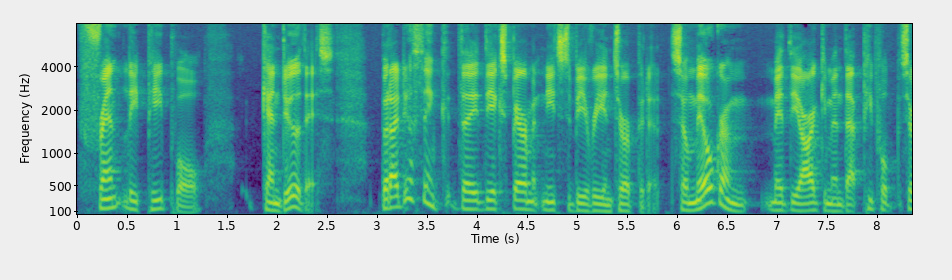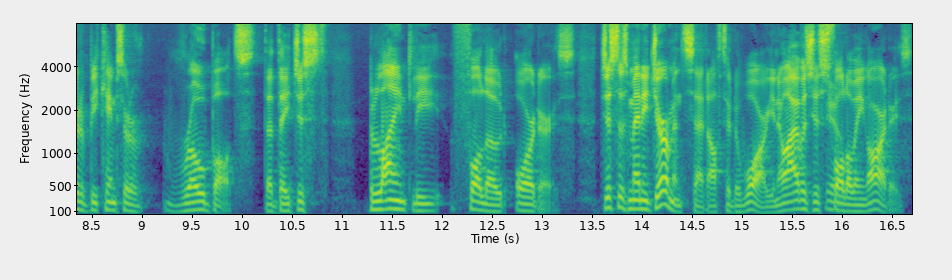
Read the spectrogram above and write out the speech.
friendly people can do this. But I do think the, the experiment needs to be reinterpreted. So Milgram made the argument that people sort of became sort of robots, that they just blindly followed orders. Just as many Germans said after the war, you know, I was just yeah. following orders.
